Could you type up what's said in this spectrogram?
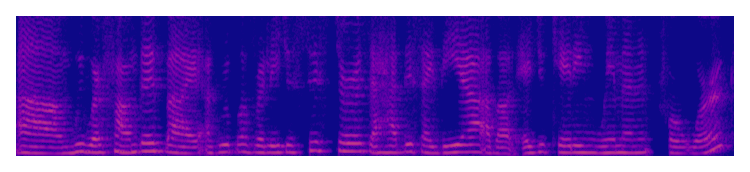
um, we were founded by a group of religious sisters that had this idea about educating women for work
